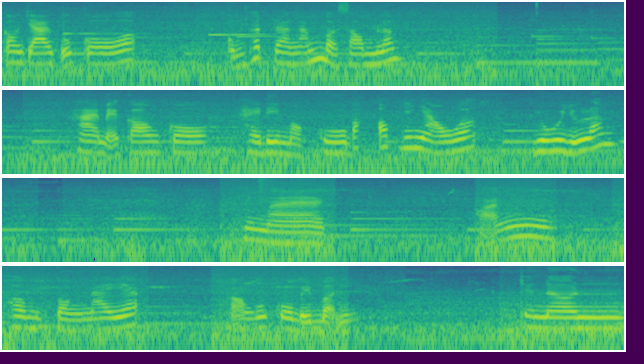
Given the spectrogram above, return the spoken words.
Con trai của cô á Cũng thích ra ngắm bờ sông lắm Hai mẹ con cô hay đi mò cua bắt ốc với nhau á Vui dữ lắm. Nhưng mà khoảng hơn một tuần nay á con của cô bị bệnh. Cho nên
